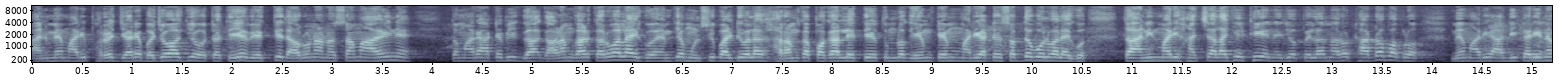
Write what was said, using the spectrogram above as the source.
અને મેં મારી ફરજ જ્યારે બજવા ગયો તો તે વ્યક્તિ દારૂના નશામાં આવીને તો મારે હાથે બી ગાળમ ગાળ કરવા લાગ્યો એમ કે મ્યુનિસિપાલિટી વાળા હરામ કા પગાર લેતે તુમ લોગ એમ ટેમ મારી હાથે શબ્દ બોલવા લાગ્યો તો આની મારી હાથ લાગી ઠી અને જો પેલા મારો ઠાટો પકડો મેં મારી અધિકારીને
